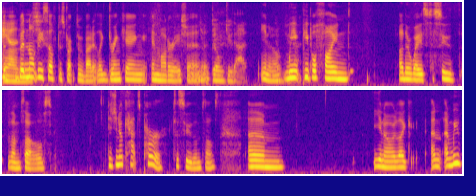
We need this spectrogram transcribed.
But, and but not be self-destructive about it, like drinking in moderation. Yeah, don't do that. You know, Don't we that. people find other ways to soothe themselves. Did you know cats purr to soothe themselves? Um you know, like and and we've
